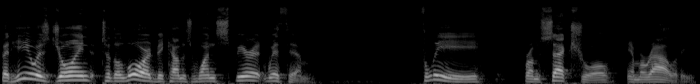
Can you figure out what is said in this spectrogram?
But he who is joined to the Lord becomes one spirit with him. Flee from sexual immorality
